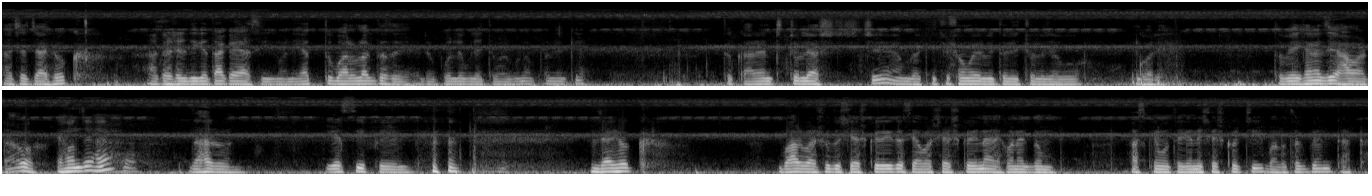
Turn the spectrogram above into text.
আচ্ছা যাই হোক, আকাশের দিকে তাকায় আছি। মানে এত ভালো লাগতেছে, এটা বলে বুঝাইতে পারব না আপনাদেরকে। তো কারেন্ট চলে আসছে, আমরা কিছু সময়ের ভিতরে চলে যাব ঘরে। তবে এখানে যে হাওয়াটা ও এখন যে হ্যাঁ? দারুণ। এসি ফেল যাই হোক বারবার শুধু শেষ করে দিতেছি আবার শেষ করি না এখন একদম আজকের মতো এখানে শেষ করছি। ভালো থাকবেন টাটা।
